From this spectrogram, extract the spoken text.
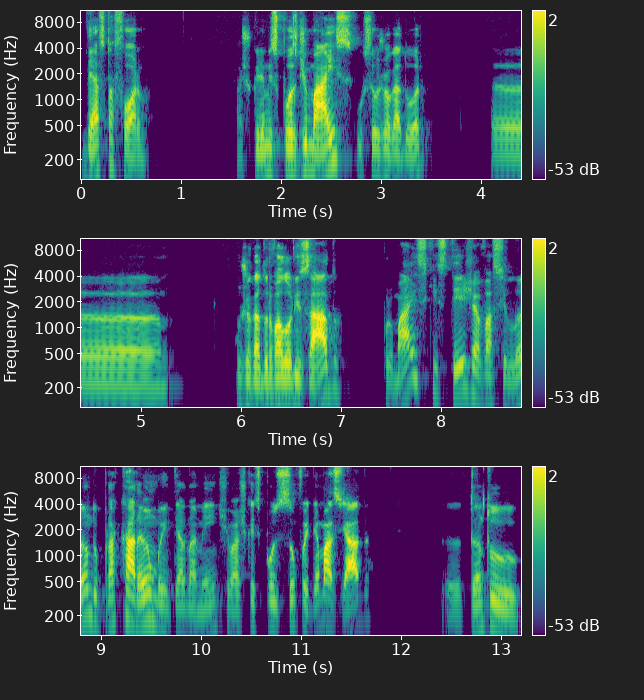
desta forma. Acho que o Grêmio expôs demais o seu jogador. Uh... Um jogador valorizado, por mais que esteja vacilando pra caramba internamente, eu acho que a exposição foi demasiada, uh, tanto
